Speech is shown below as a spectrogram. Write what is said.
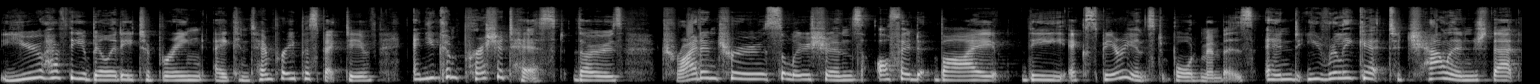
you have the ability to bring a contemporary perspective and you can pressure test those tried and true solutions offered by the experienced board members. And you really get to challenge that,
